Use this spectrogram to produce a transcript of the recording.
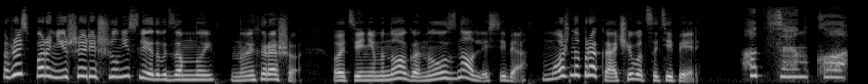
Кажись, парниша решил не следовать за мной. Ну и хорошо. Хоть и немного, но узнал для себя. Можно прокачиваться теперь. Оценка.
